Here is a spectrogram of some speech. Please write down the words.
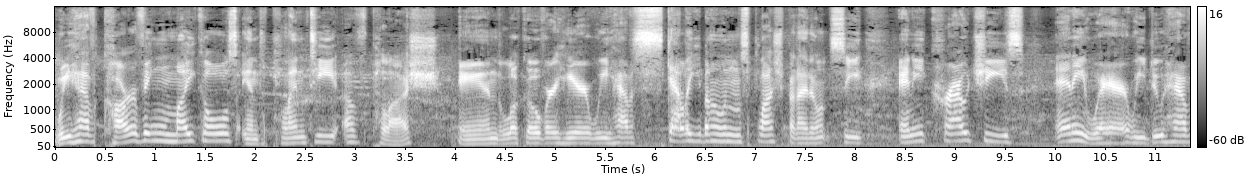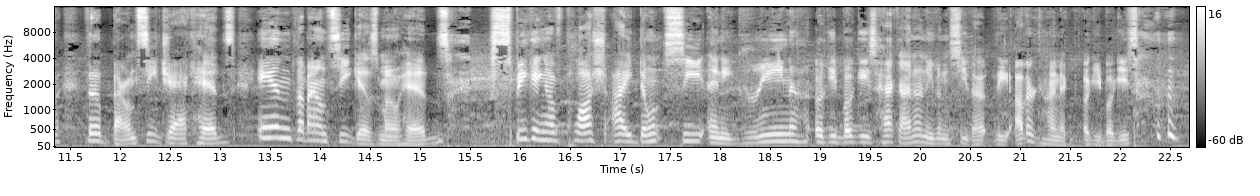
We have carving Michaels and plenty of plush. And look over here, we have Skelly Bones plush, but I don't see any Crouchies anywhere. We do have the bouncy Jack heads and the bouncy Gizmo heads. Speaking of plush, I don't see any green Oogie Boogies. Heck, I don't even see the, the other kind of Oogie Boogies.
